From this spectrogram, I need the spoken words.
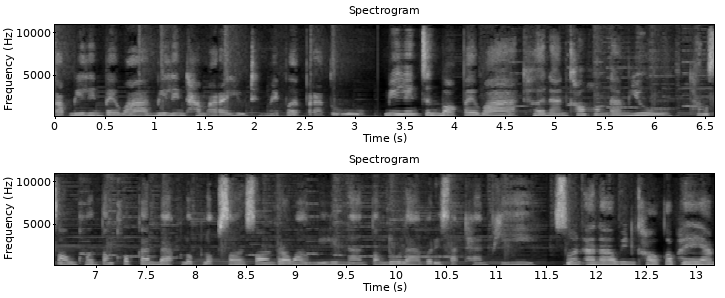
กับมิลินไปว่ามิลินทำอะไรอยู่ถึงไม่เปิดประตู มิลินจึงบอกไปว่า เธอนั้นเข้าห้องน้ำอยู่ ทั้งสองคนต้องคบกันแบบหลบๆซ่อนๆ ระหว่างมิลินนั้นต้องดูแลบริษัทแทนพีส่วนอนาวินเขาก็พยายาม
